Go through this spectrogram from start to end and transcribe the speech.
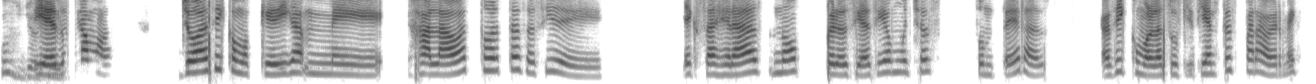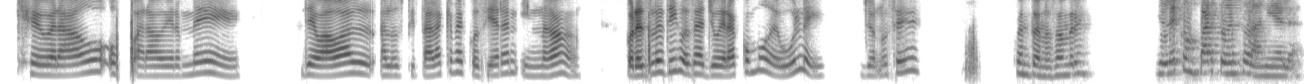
Uf, Y sí. eso, digamos, yo así como que diga, me jalaba tortas así de exageradas, no, pero sí hacía muchas tonteras, así como las suficientes para haberme quebrado o para haberme llevado al, al hospital a que me cosieran y nada. Por eso les digo, o sea, yo era como de hule, yo no sé. Cuéntanos, André. Yo le comparto eso a Daniela.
